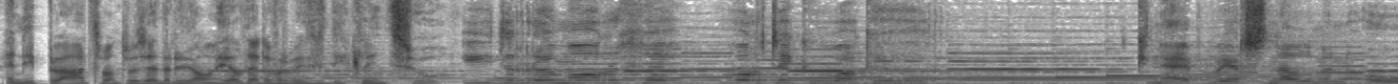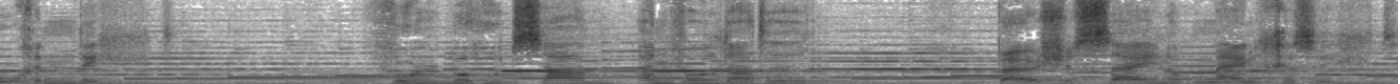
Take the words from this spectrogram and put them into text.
En die plaat, want we zijn er nu al een hele tijd over bezig, die klinkt zo. Iedere morgen word ik wakker, knijp weer snel mijn ogen dicht. Voel behoedzaam en voel dat er puistjes zijn op mijn gezicht.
